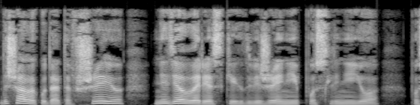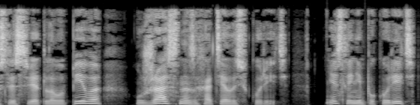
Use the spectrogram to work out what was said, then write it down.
дышала куда-то в шею, не делала резких движений после нее, после светлого пива, ужасно захотелось курить. Если не покурить,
